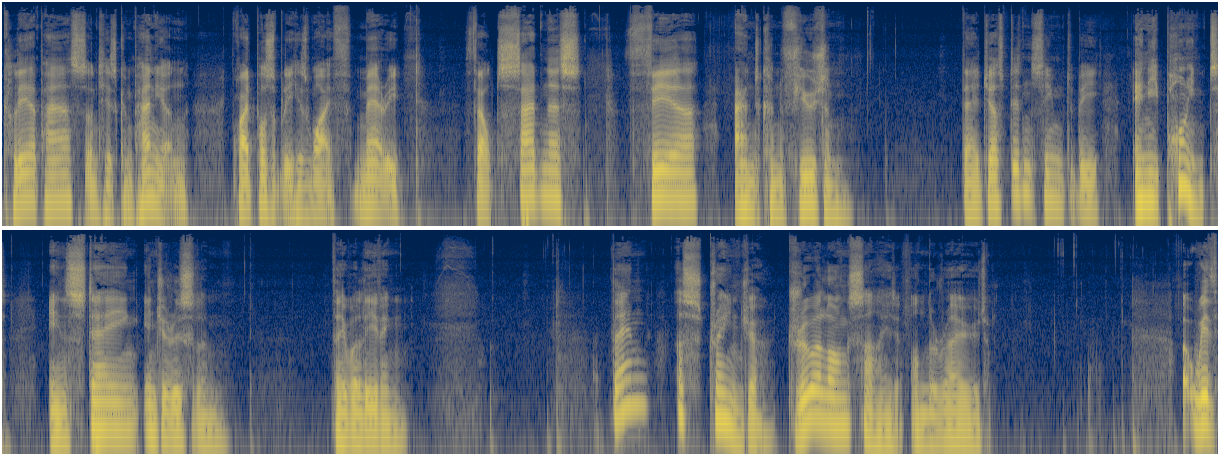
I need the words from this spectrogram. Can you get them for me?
Cleopas and his companion, quite possibly his wife Mary, felt sadness, fear, and confusion there just didn't seem to be any point in staying in Jerusalem. They were leaving. Then a stranger drew alongside on the road. With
